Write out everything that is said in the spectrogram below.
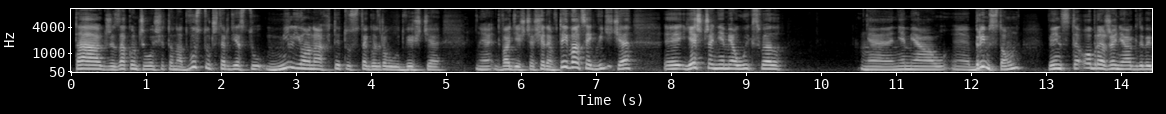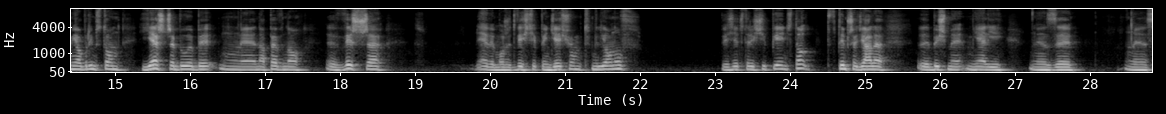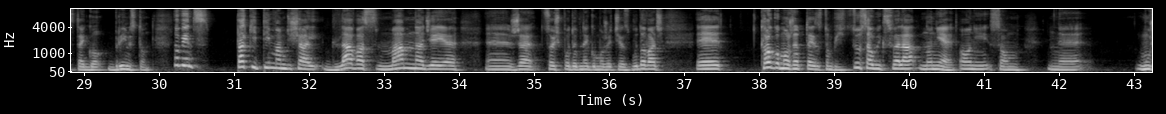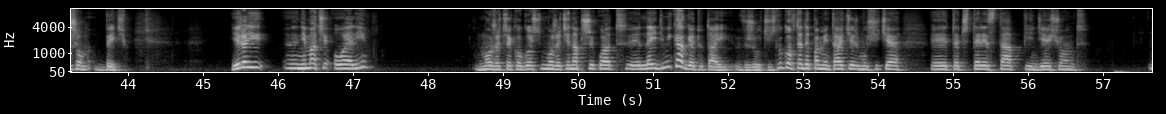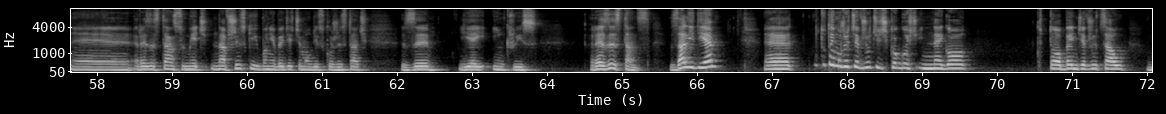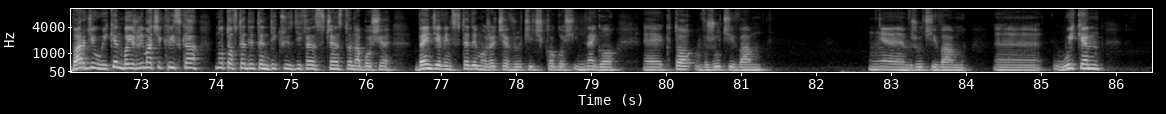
Także zakończyło się to na 240 milionach. Tytus z tego zrobił 227. W tej walce, jak widzicie, y, jeszcze nie miał Wixwell e, nie miał e, Brimstone, więc te obrażenia, gdyby miał Brimstone, jeszcze byłyby na pewno wyższe. Nie wiem, może 250 milionów, 245, no tym przedziale e, byśmy mieli e, z, e, z tego Brimstone. No więc taki team mam dzisiaj dla Was. Mam nadzieję, że coś podobnego możecie zbudować. Kogo można tutaj zastąpić? Tusa Wixwella? No nie, oni są, muszą być. Jeżeli nie macie Oeli, możecie kogoś, możecie na przykład Lady Mikage tutaj wrzucić. Tylko wtedy pamiętajcie, że musicie te 450 e, rezystansu mieć na wszystkich, bo nie będziecie mogli skorzystać z jej increase resistance. Za Lidię e, no tutaj możecie wrzucić kogoś innego, kto będzie wrzucał bardziej weekend, bo jeżeli macie Kriska, no to wtedy ten decrease defense często na bosie będzie, więc wtedy możecie wrzucić kogoś innego, kto wrzuci wam wrzuci wam weekend.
